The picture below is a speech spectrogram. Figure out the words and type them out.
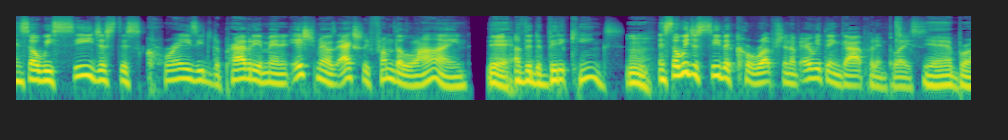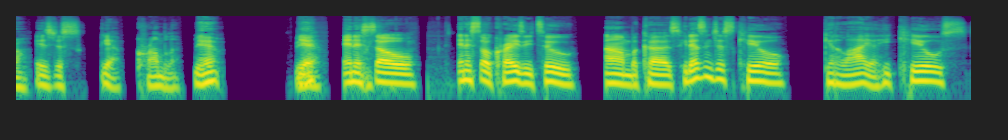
And so we see just this crazy depravity of man. And Ishmael is actually from the line Yeah. of the Davidic kings. Mm. And so we just see the corruption of everything God put in place Yeah, bro. It's just, yeah, crumbling. Yeah. Yeah. And it's so and it's so crazy too, um, because he doesn't just kill Gedaliah, he kills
